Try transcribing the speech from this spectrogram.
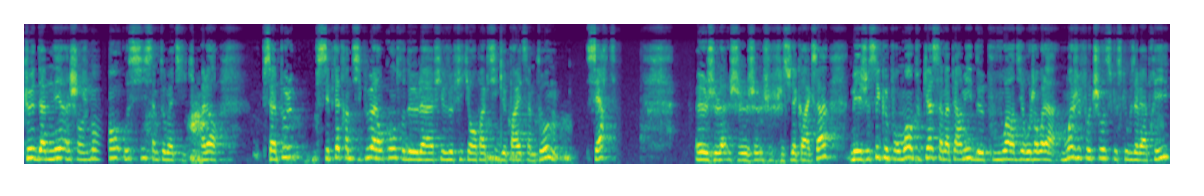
que d'amener un changement aussi symptomatique. Alors, c'est un peu, c'est peut-être un petit peu à l'encontre de la philosophie chiropractique de parler de symptômes, certes, euh, je, suis d'accord avec ça, mais je sais que pour moi, en tout cas, ça m'a permis de pouvoir dire aux gens, voilà, moi je fais autre chose que ce que vous avez appris,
